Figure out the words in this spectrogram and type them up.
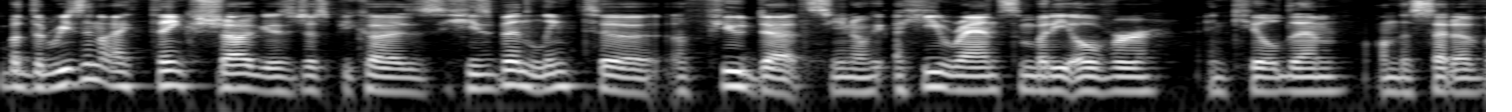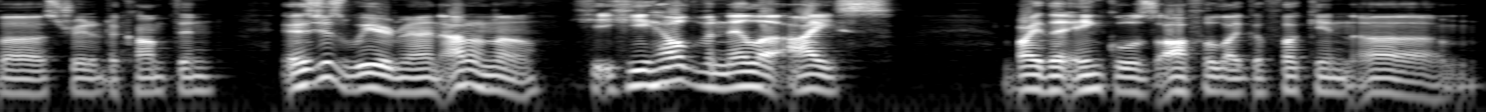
But the reason I think Suge is just because he's been linked to a few deaths. You know, he ran somebody over and killed them on the set of uh, Straight Outta Compton. It's just weird, man. I don't know. He he held Vanilla Ice by the ankles off of like a fucking um,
